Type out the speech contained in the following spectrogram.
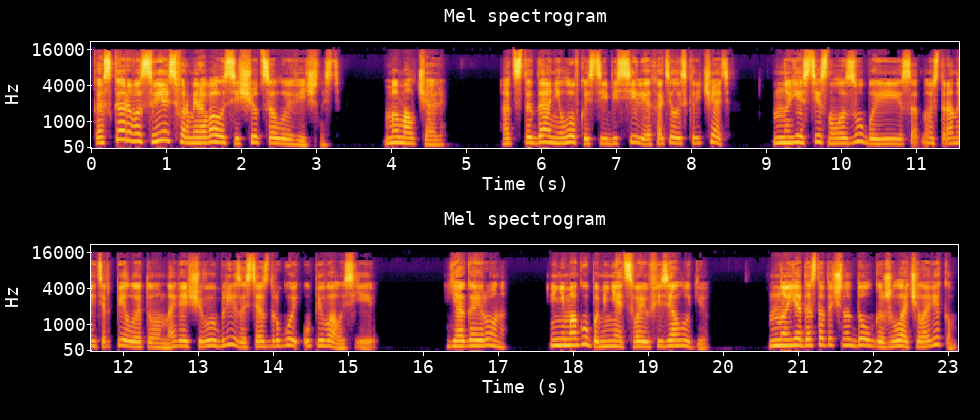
Каскарова связь формировалась еще целую вечность. Мы молчали. От стыда, неловкости и бессилия хотелось кричать, но я стиснула зубы и, с одной стороны, терпела эту навязчивую близость, а с другой упивалась ею. Я Гайрона и не могу поменять свою физиологию. Но я достаточно долго жила человеком,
